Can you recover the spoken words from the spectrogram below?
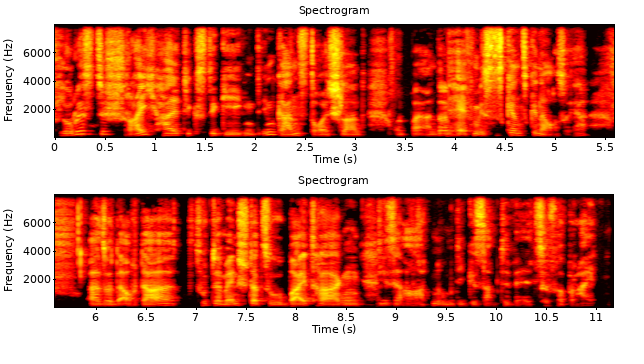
floristisch reichhaltigste Gegend in ganz Deutschland und bei anderen Häfen ist es ganz genauso, ja. Also auch da tut der Mensch dazu beitragen, diese Arten um die gesamte Welt zu verbreiten.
